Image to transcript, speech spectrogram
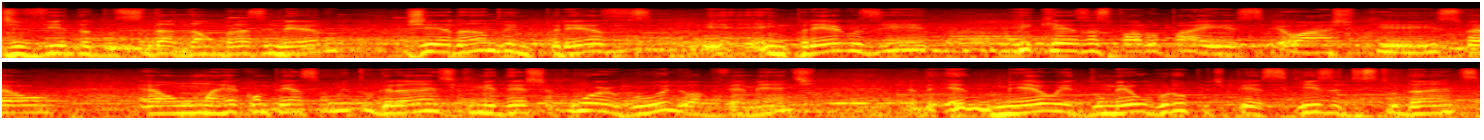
de vida do cidadão brasileiro, gerando empregos, empregos e riquezas para o país. Eu acho que isso é o é uma recompensa muito grande que me deixa com orgulho, obviamente, meu e do meu grupo de pesquisa, de estudantes,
